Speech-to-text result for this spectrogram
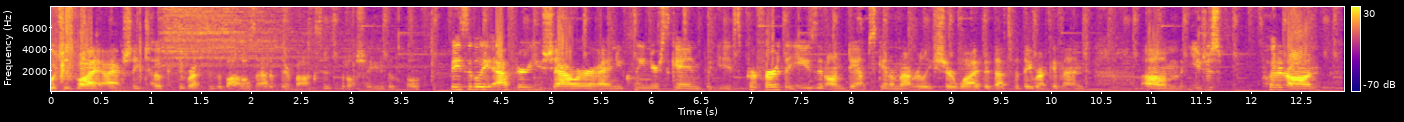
which is why I actually took the rest of the bottles out of their boxes, but I'll show you them both. Basically, after you shower and you clean your skin, it's preferred that you use it on damp skin. I'm not really sure why, but that's what they recommend. Um, you just put it on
